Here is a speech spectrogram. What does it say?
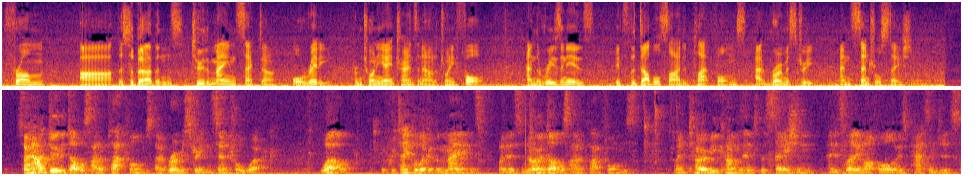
from uh, the suburbans to the main sector already, from 28 trains an hour to 24. And the reason is, it's the double-sided platforms at Roma Street and Central Station. So how do the double-sided platforms at Roma Street and Central work? Well, if we take a look at the mains, where there's no double-sided platforms, when Toby comes into the station and is letting off all of his passengers,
